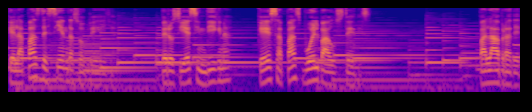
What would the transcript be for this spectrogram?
que la paz descienda sobre ella. Pero si es indigna, que esa paz vuelva a ustedes. Palabra de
